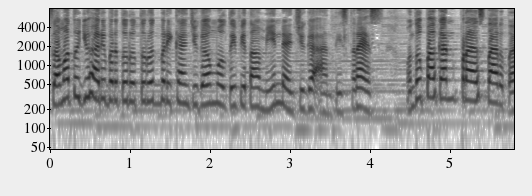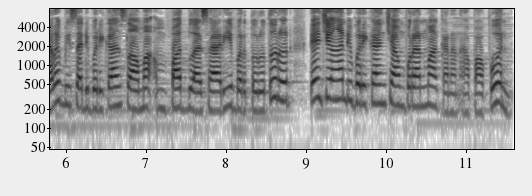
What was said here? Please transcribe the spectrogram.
Selama tujuh hari berturut-turut berikan juga multivitamin dan juga anti stres. Untuk pakan pre-starter bisa diberikan selama 14 hari berturut-turut dan jangan diberikan campuran makanan apa pun.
